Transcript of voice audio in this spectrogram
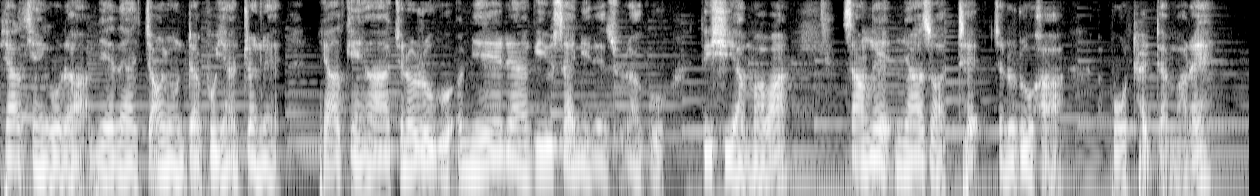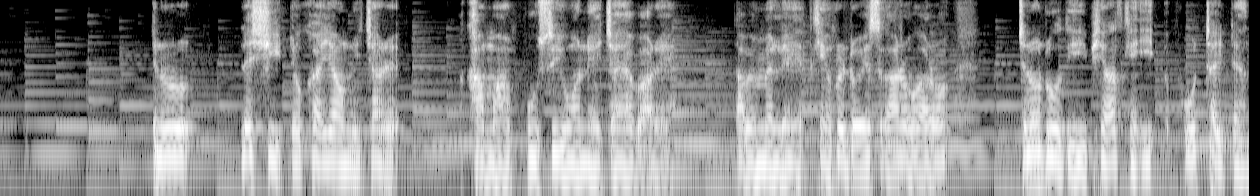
ဘုရားခင်ကိုယ်တော်အမြဲတမ်းကြောက်ရွံ့တတ်ဖို့ရန်အတွက်လည်းဘုရားခင်ဟာကျွန်တော်တို့ကိုအမြဲတမ်းဂရုစိုက်နေတယ်ဆိုတာကို သိရှိရမှာပါ။စောင်းငယ်များစွာထက်ကျွန်တော်တို့ဟာအဖို့ထိုက်တန်ပါတယ်။ကျွန်တော်တို့လက်ရှိဒုက္ခရောက်နေကြတဲ့အခါမှာပူဆွေးဝမ်းနေကြရပါတယ်။ဒါပေမဲ့လည်းသခင်ခရစ်တော်ရဲ့စကားတော်ကတော့ကျွန်တော်တို့ဒီဘုရားသခင်၏အဖို့ထိုက်တန်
